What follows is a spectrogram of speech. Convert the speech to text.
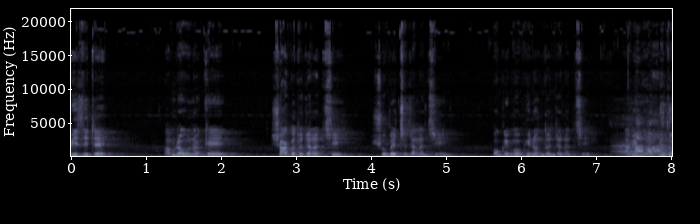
ভিজিটে আমরা ওনাকে স্বাগত জানাচ্ছি শুভেচ্ছা জানাচ্ছি অগ্রিম অভিনন্দন জানাচ্ছি আমি আপনি তো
